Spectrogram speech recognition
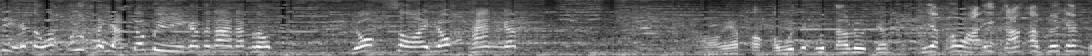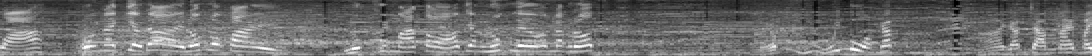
นี่ครับแต่ว่าลูกขยันก็มีครับทางด้านนักรบ ยกซอยยกแทงครับเอาเลยครับออกอาวุธอุตรุดครับขยับเข้าหาอีกครั้งอัดด้วยแข้งขวาวงในเกี่ยวได้ล้มลงไป ลุกขึ้นมาต่อครับยังลุกเร็วครับนักรบเอาละครับอุ้ยบวกครับเอาละครับจับในตี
